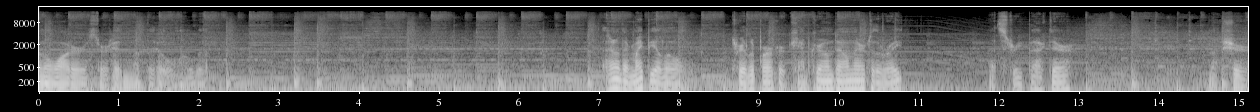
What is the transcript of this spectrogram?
from the water and start heading up the hill a little bit. I don't know, there might be a little trailer park or campground down there to the right. That street back there. Not sure.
